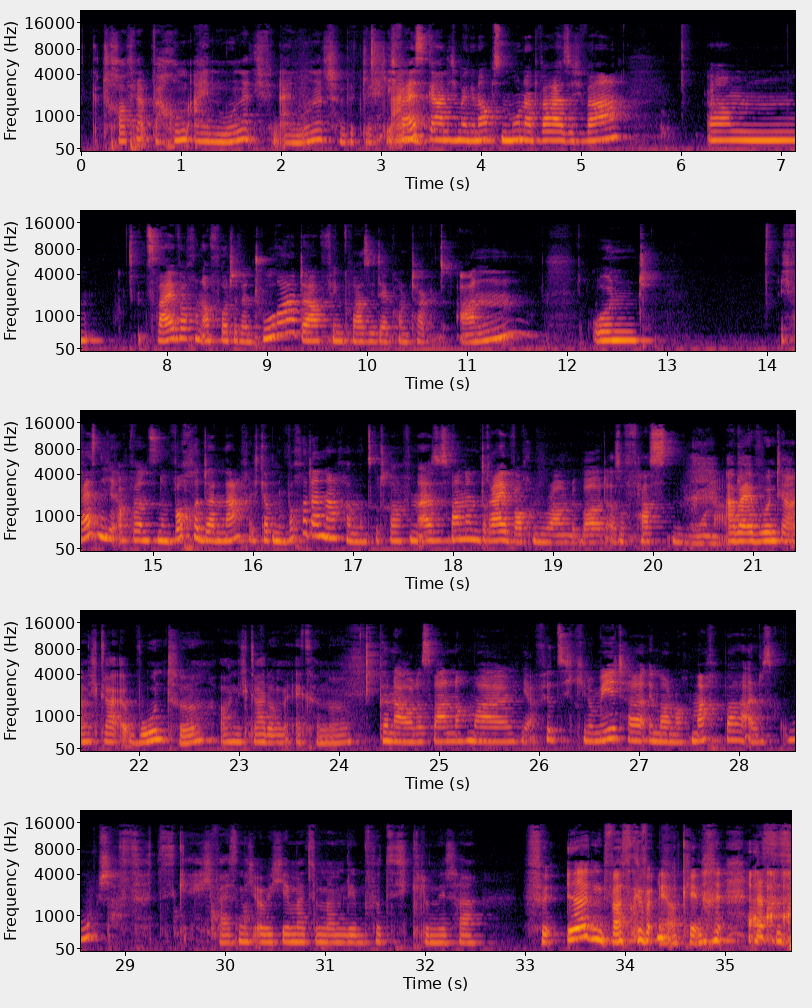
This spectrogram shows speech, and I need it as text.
getroffen habt. Warum einen Monat? Ich finde einen Monat schon wirklich Ich lang. weiß gar nicht mehr genau, ob es ein Monat war. Also ich war ähm, zwei Wochen auf Fuerteventura, da fing quasi der Kontakt an. Und ich weiß nicht, ob wir uns eine Woche danach, ich glaube eine Woche danach haben wir uns getroffen. Also es waren dann drei Wochen roundabout, also fast ein Monat. Aber er wohnt ja auch nicht gerade, wohnte auch nicht gerade um die Ecke, ne? Genau, das waren nochmal ja, 40 Kilometer, immer noch machbar, alles gut. 40, ich weiß nicht, ob ich jemals in meinem Leben 40 Kilometer für irgendwas gefahren Ja, okay, das ist,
